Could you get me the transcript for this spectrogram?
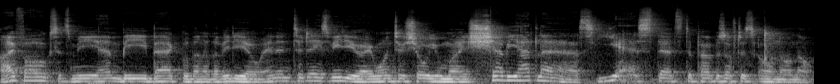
Hi folks, it's me MB back with another video and in today's video I want to show you my shabby atlas. Yes, that's the purpose of this. Oh no, no.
